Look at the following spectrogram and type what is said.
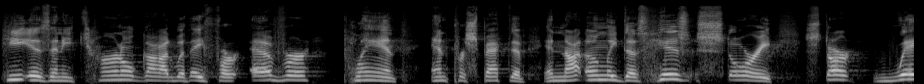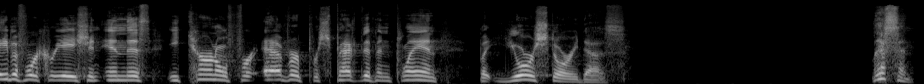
He is an eternal God with a forever plan and perspective. And not only does his story start way before creation in this eternal, forever perspective and plan, but your story does. Listen,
